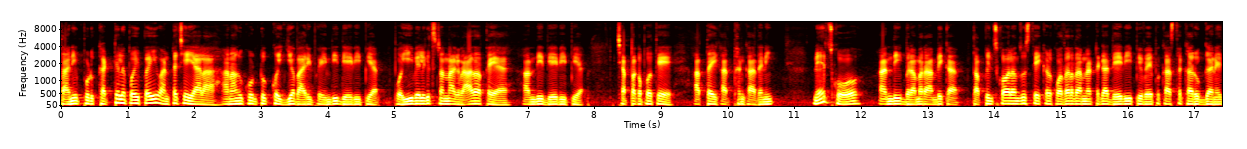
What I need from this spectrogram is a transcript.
తనిప్పుడు కట్టెల పొయ్యిపై వంట చేయాలా? అని అనుకుంటూ కొయ్య బారిపోయింది దేదీప్య. పొయ్యి వెలిగించడం నాకు రాదు అత్తయ్య. అంది దేదీప్య. చెప్పకపోతే అత్తయ్యకి అర్థం కాదని. నేర్చుకో అంది భ్రమరాంబిక. తప్పించుకోవాలని చూస్తే ఇక్కడ కుదరదన్నట్టుగా దేదీప్య వైపు కాస్త కరుగ్గానే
